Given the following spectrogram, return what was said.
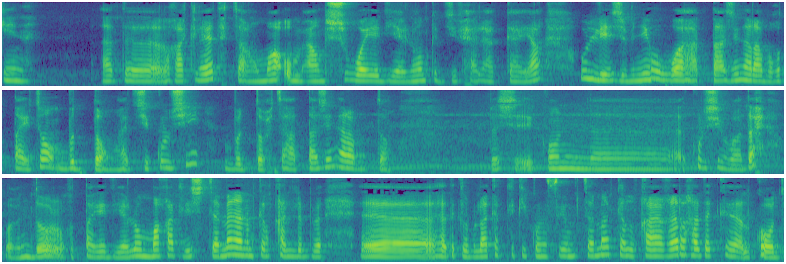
كاين هاد ال raclette حتى هما ومعاهم الشواية ديالهم كتجي بحال هكايا. واللي عجبني هو هاد الطاجين راه غطيته بالضو هادشي كلشي بالضو حتى هاد الطاجين راه بالضو باش يكون آه، كل شيء واضح وعنده الغطاية ديالو. ما قالتليش الثمن أنا كنقلب آه، هذاك ال plaquات اللي كيكونوا فيهم الثمن كنلقى غير هذاك الكود.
